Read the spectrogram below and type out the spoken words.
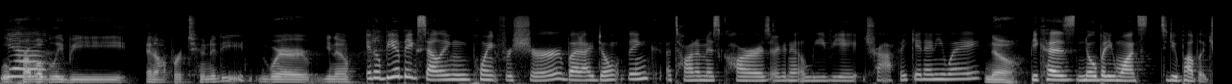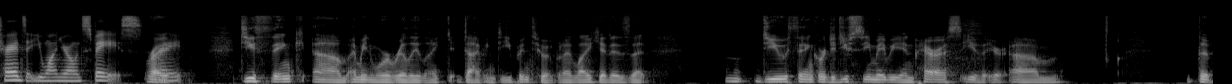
will Yeah. probably be an opportunity where you know It'll be a big selling point for sure, but I don't think autonomous cars are going to alleviate traffic in any way no because nobody wants to do public transit. You want your own space, Right. right? Do you think? Um, I mean, we're really like diving deep into it, but I like it. Is that? Do you think, or did you see maybe in Paris either um, the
